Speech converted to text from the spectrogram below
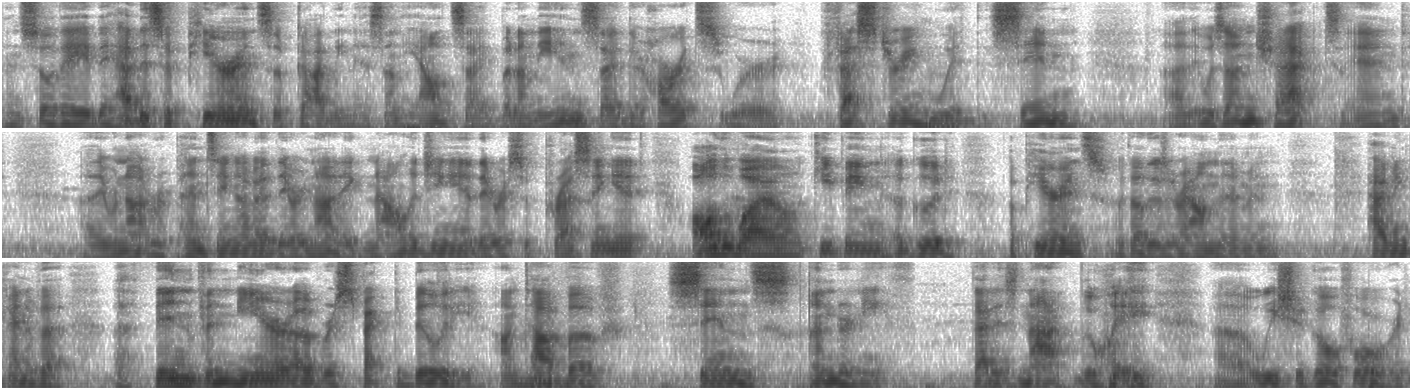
And so they, they had this appearance of godliness on the outside, but on the inside, their hearts were festering mm. with sin. Uh, it was unchecked, and uh, they were not repenting of it. They were not acknowledging it. They were suppressing it all the while keeping a good appearance with others around them and having kind of a, a thin veneer of respectability on top mm. of sins underneath. That is not the way uh, we should go forward.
